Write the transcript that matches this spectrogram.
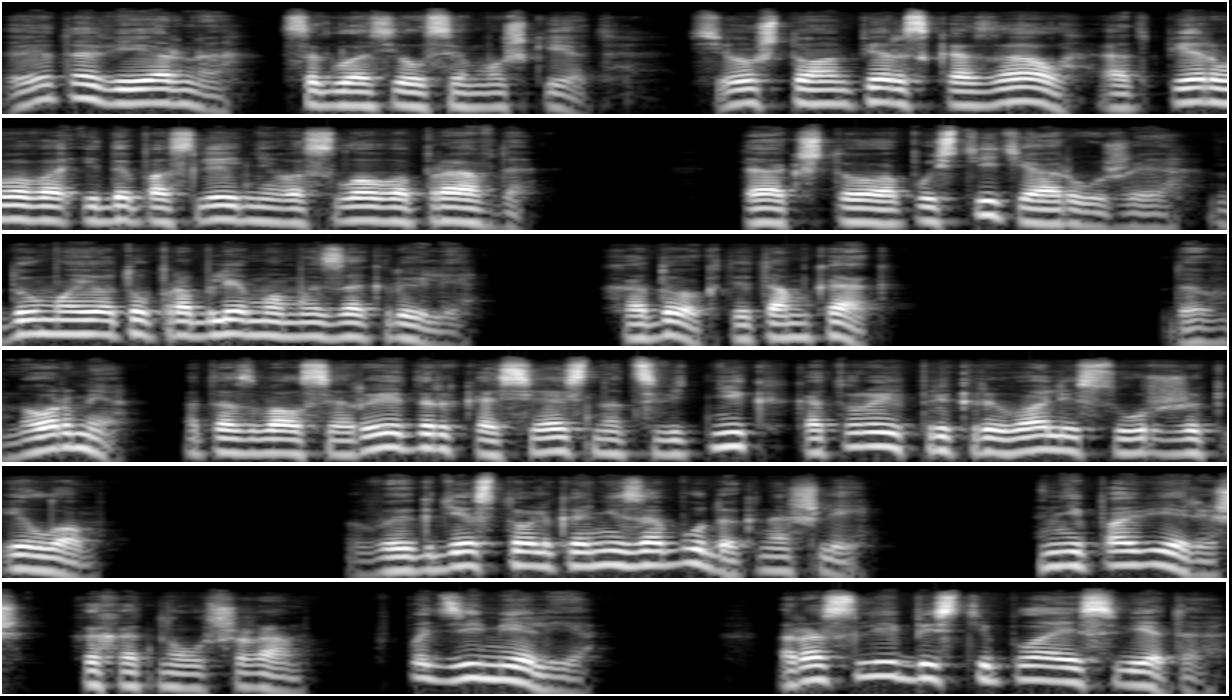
«Это верно», — согласился Мушкет. «Все, что Ампер сказал, от первого и до последнего слова правда. Так что опустите оружие. Думаю, эту проблему мы закрыли. Ходок, ты там как?» «Да в норме», отозвался рейдер, косясь на цветник, который прикрывали суржик и лом. «Вы где столько незабудок нашли?» «Не поверишь», — хохотнул Шрам. «В подземелье. Росли без тепла и света.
